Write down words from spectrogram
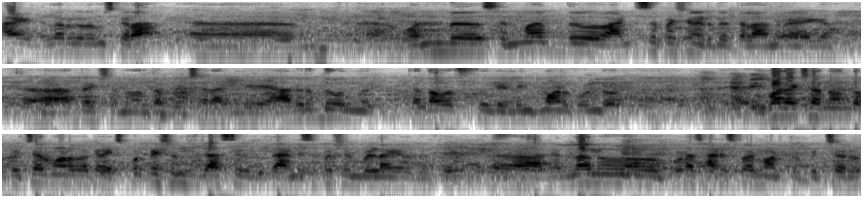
ಹಾಯ್ ಎಲ್ಲರಿಗೂ ನಮಸ್ಕಾರ. ಒಂದು ಸಿನಿಮಾದ್ದು ಆಂಟಿಸಿಪೇಷನ್ ಇರ್ತೈತಲ್ಲ, ಅಂದರೆ ಈಗ ಅಧ್ಯಕ್ಷ ಅನ್ನುವಂಥ ಪಿಕ್ಚರ್ ಆಗಲಿ, ಅದರದ್ದು ಒಂದು ಕಥಾವಸ್ತುಗೆ ಲಿಂಕ್ ಮಾಡಿಕೊಂಡು ಉಪಾಧ್ಯಕ್ಷ ಅನ್ನೋಂಥ ಪಿಕ್ಚರ್ ಮಾಡ್ಬೇಕಾದ್ರೆ ಎಕ್ಸ್ಪೆಕ್ಟೇಷನ್ಸ್ ಜಾಸ್ತಿ ಇರ್ತೈತೆ ಆಂಟಿಸಿಪೇಷನ್ ಬಿಲ್ಡ್ ಆಗಿರ್ತೈತಿ. ಅದೆಲ್ಲನೂ ಕೂಡ ಸ್ಯಾಟಿಸ್ಫೈ ಮಾಡ್ತಾರೆ ಪಿಕ್ಚರು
